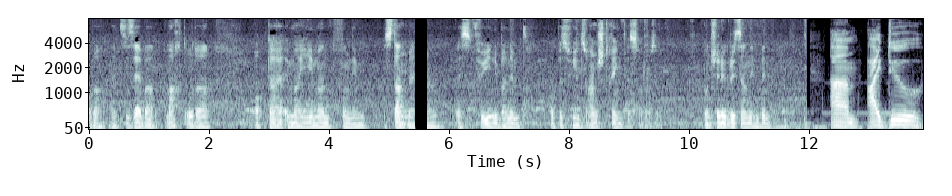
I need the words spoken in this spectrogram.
oder halt sie selber macht oder ob da immer jemand von dem Stuntman es für ihn übernimmt, ob es für ihn zu anstrengend ist oder so. Und schöne Grüße an den Vin. Um, I do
